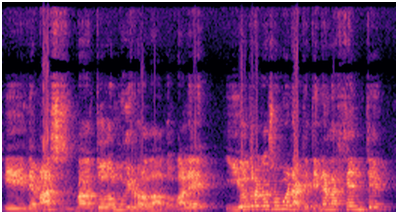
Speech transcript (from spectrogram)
y demás, va todo muy rodado, ¿vale? Y otra cosa buena que tiene la gente,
